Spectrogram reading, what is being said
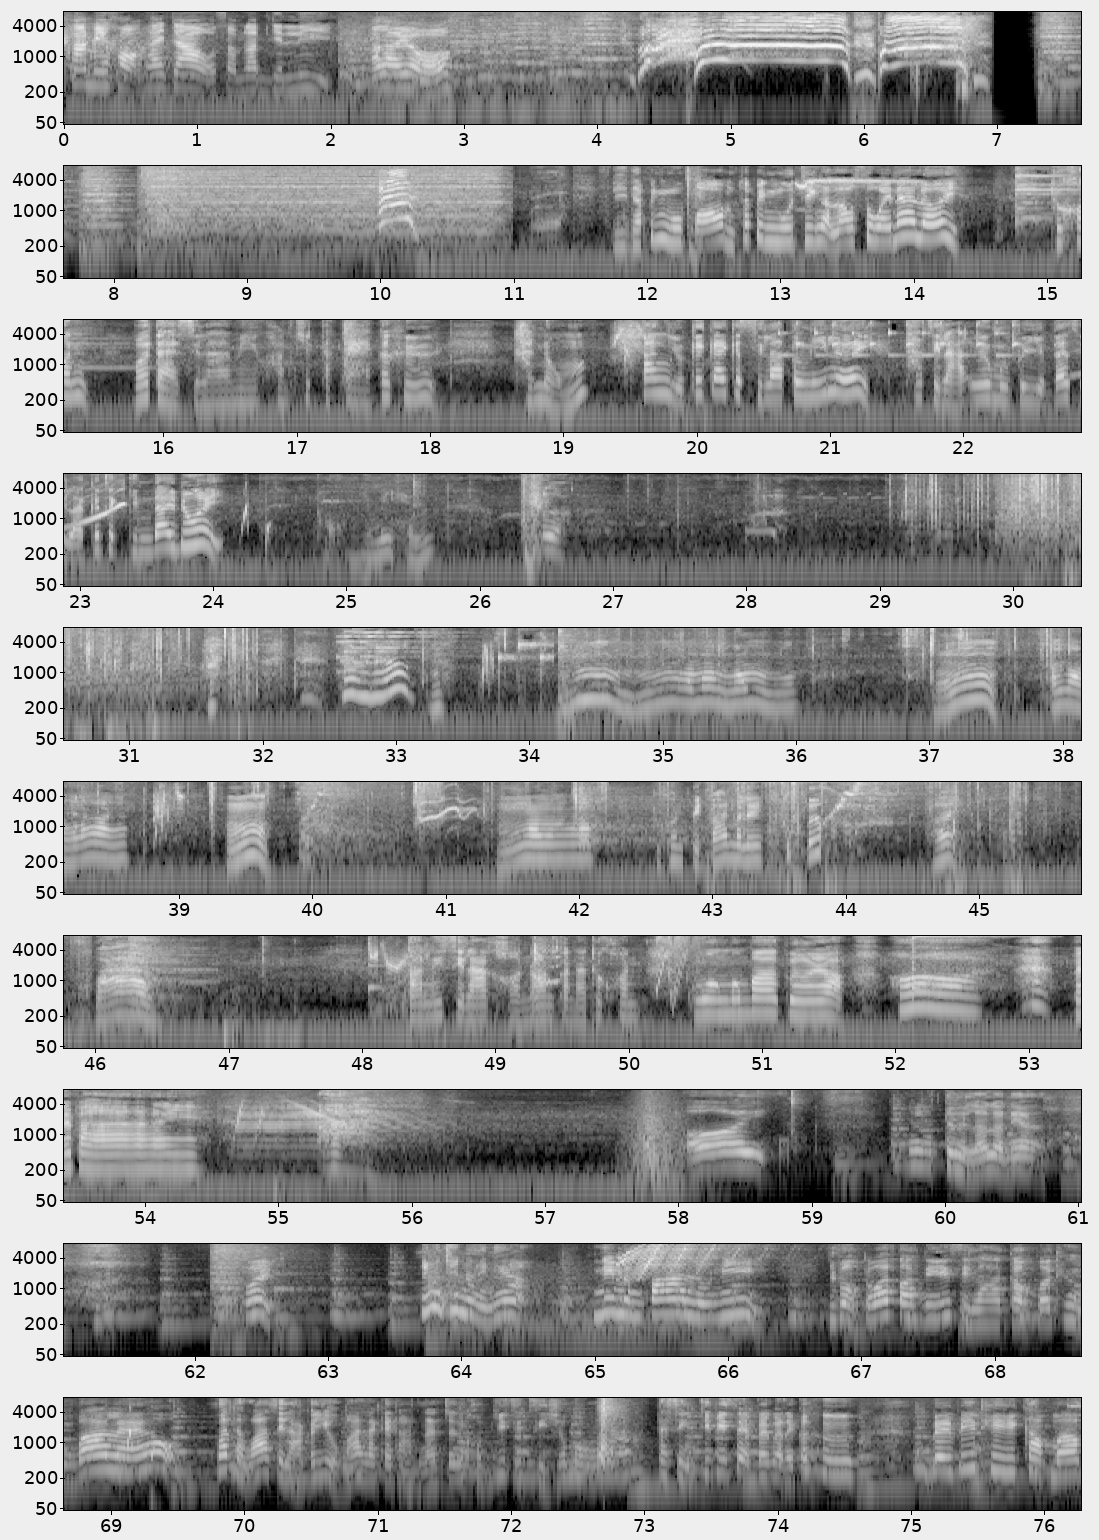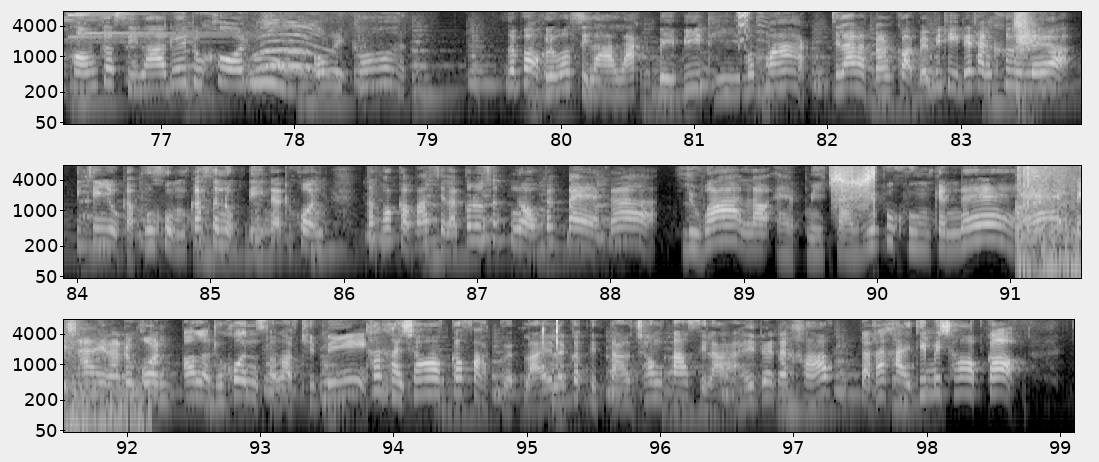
ข้ามีของให้เจ้าสำหรับเยลลี่ อะไรหรอ ดีนะเป็นงูปลอม ถ้าเป็นงูจริงอะเราซวยแน่เลย ทุกคนว่าแต่ศิลามีความคิดแปลกๆก็คือ ขนมตั้งอยู่ใกล้ๆกับศิลาตรงนี้เลย ถ้าศิลาเอื้อมมือไปหยิบได้ศิลาก็จะกินได้ด้วยพวกคุณยังไม่เห็น เออได้แล้วอืมอืมอืมอืมอืมอร่อยอร่อยอืมอืมทุกคนปิดบ้านมาเลยปึ๊บเฮ้ยว้าว ตอนนี้ศิลาขอนอนก่อนนะทุกคนง่วงมากๆเลยอะโอ้ยบายบาย อ้ายโอ้ยนี่เราตื่นแล้วเหรอเนี่ย เฮ้ย นี่มันที่ไหนเนี่ย นี่มันบ้านแล้วนี่ อย่าบอกนะว่าตอนนี้ศิลากลับมาถึงบ้านแล้ว ว่าแต่ว่าศิลาก็อยู่บ้านและกระดาษนั้นจนครบ 24 ชั่วโมงแล้วนะ แต่สิ่งที่พิเศษไปกว่านั้นก็คือเบบี้ทีกลับมาพร้อมกับศิลาด้วยทุกคน โอ้ my god แล้วบอกเลยว่าศิลารักเบบี้ทีมากๆศิลาแบบนอนกอดเบบี้ทีได้ทั้งคืนเลยอะจริงๆอยู่กับผู้คุมก็สนุกดีนะทุกคน แต่พอกลับมาศิลาก็รู้สึกเหงาแปลกๆอะหรือว่าเราแอบมีใจให้ผู้คุมกันแน่ ไม่ใช่นะทุกคนเอาล่ะทุกคนสำหรับคลิปนี้ ถ้าใครชอบก็ฝากกดไลค์แล้วก็ติดตามช่องต้าศิลาให้ด้วยนะครับแต่ถ้าใครที่ไม่ชอบก็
